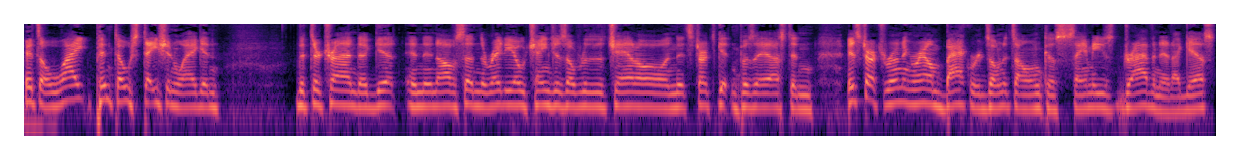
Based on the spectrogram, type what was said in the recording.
it's a white Pinto station wagon that they're trying to get, and then all of a sudden the radio changes over to the channel, and it starts getting possessed, and it starts running around backwards on its own because Sammy's driving it, I guess.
